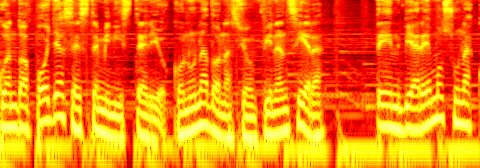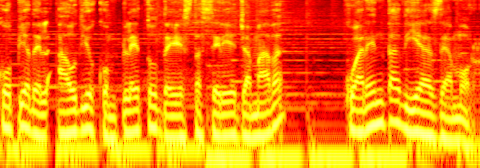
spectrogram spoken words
Cuando apoyas este ministerio con una donación financiera, te enviaremos una copia del audio completo de esta serie llamada 40 días de amor.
